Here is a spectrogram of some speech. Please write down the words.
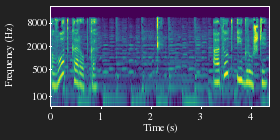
Вот коробка. А тут игрушки.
